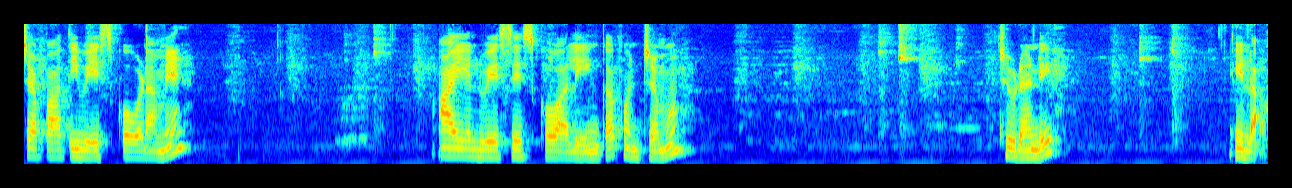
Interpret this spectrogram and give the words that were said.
చపాతీ వేసుకోవడమే. ఆయిల్ వేసేసుకోవాలి ఇంకా కొంచెము. చూడండి. ఇలా.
